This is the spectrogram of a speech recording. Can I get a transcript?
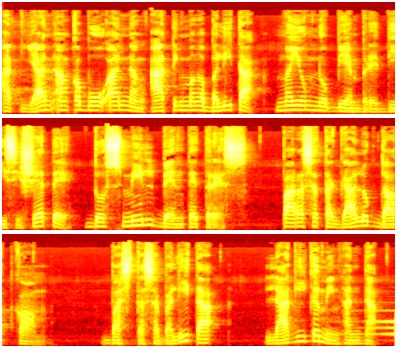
At yan ang kabuuan ng ating mga balita ngayong Nobyembre 17, 2023 para sa tagalog.com. Basta sa balita, lagi kaming handa.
